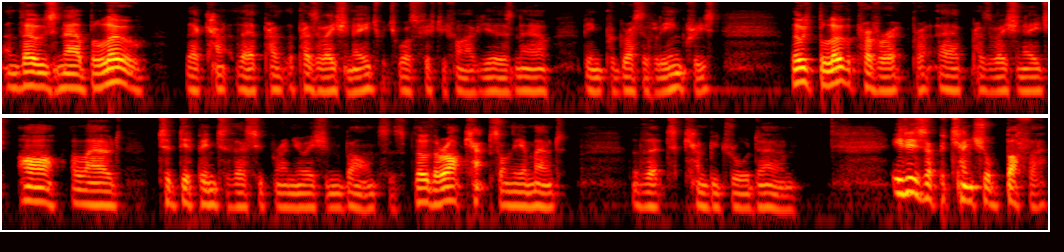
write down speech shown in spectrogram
and those now below their, their the preservation age, which was 55 years now, being progressively increased, those below the uh, preservation age are allowed to dip into their superannuation balances, though there are caps on the amount that can be drawn down. It is a potential buffer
